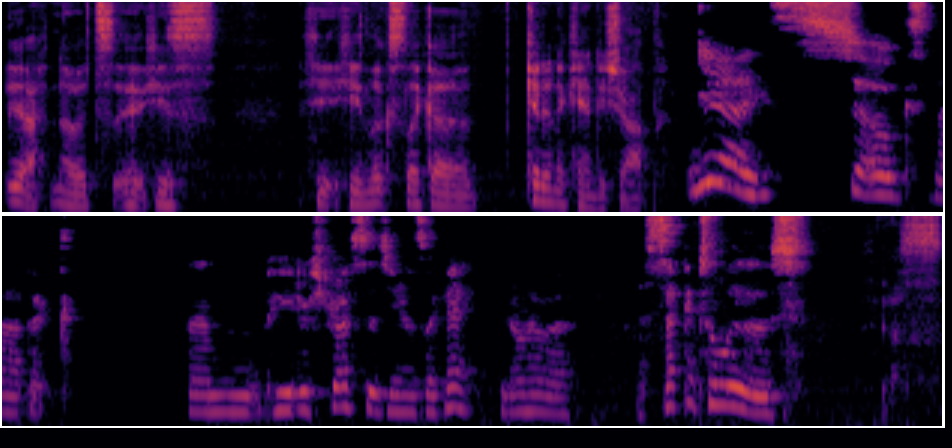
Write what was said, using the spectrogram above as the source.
Yeah, no, it's it, he's he he looks like a kid in a candy shop. Yeah, he's so ecstatic. And Peter stresses, you know, it's like, hey, you don't have a, a second to lose. Yes.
